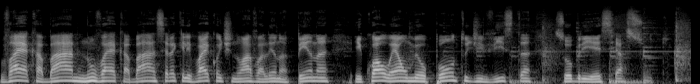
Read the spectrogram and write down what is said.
vai acabar, não vai acabar, será que ele vai continuar valendo a pena e qual é o meu ponto de vista sobre esse assunto.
